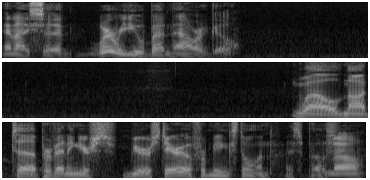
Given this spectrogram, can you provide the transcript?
And I said, Where were you about an hour ago? Well, not uh, preventing your your stereo from being stolen, I suppose. No.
